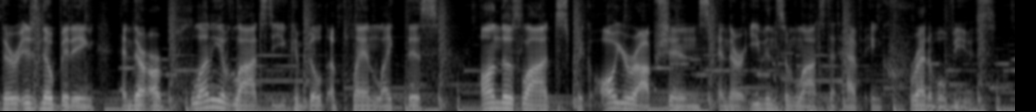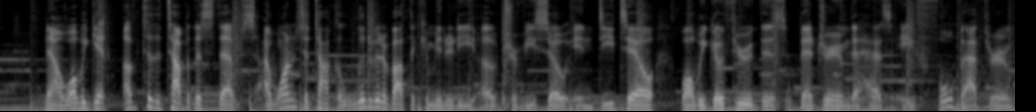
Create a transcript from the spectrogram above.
there is no bidding, and there are plenty of lots that you can build a plan like this on those lots, pick all your options, and there are even some lots that have incredible views. Now, while we get up to the top of the steps, I wanted to talk a little bit about the community of Travisso in detail while we go through this bedroom that has a full bathroom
